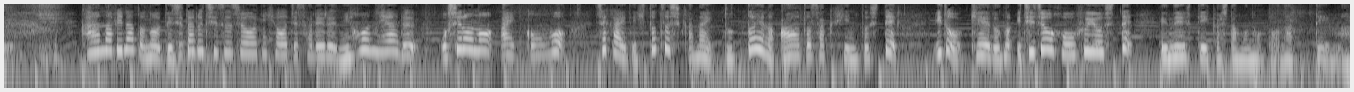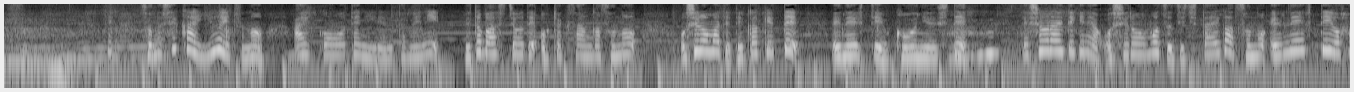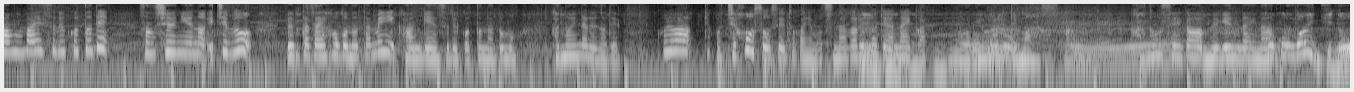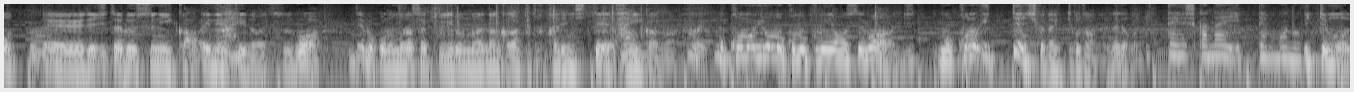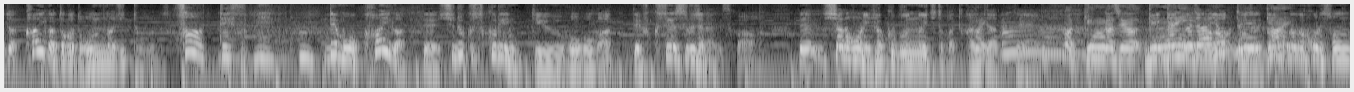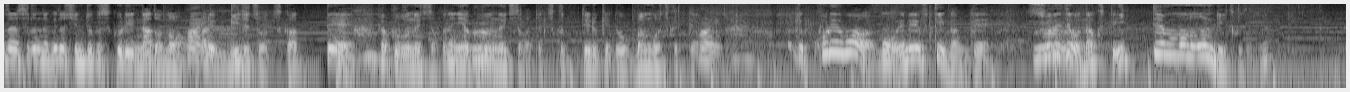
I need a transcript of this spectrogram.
カーナビなどのデジタル地図上に表示される日本にあるお城のアイコンを世界で一つしかないドット絵のアート作品として緯度経度の位置情報を付与して NFT 化したものとなっています。その世界唯一のアイコンを手に入れるためにメタバース上でお客さんがそのお城まで出かけて NFT を購入してで将来的にはお城を持つ自治体がその NFT を販売することでその収入の一部を文化財保護のために還元することなども可能になるのでこれは結構地方創生とかにもつながるのではないかと言われてます、可能性が無限大な。ここナイキの、えー、デジタルスニーカー NFT のやつは、例えばこの紫色のなんかがあったと仮にしてスニーカーが、はい、もうこの色のこの組み合わせはもうこの1点しかないってことなんだよねだから。1点しかない1点もの1点ものじゃあ絵画とかと同じってことですか？そうですね、うん、でも絵画ってシルクスクリーンっていう方法があって複製するじゃないですかで下の方に100分の1とかって書いてあって、はい、まあ、原画じゃ原画じゃないよってことで、ね、原画がここに存在するんだけど新宿スクリーンなどの、はい、あれ技術を使って100分の1とかね200分の1とかって作ってるけど、うん、番号を作って、はい、でこれはもう NFT なんでそれではなくて一点物オンリーってことですね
